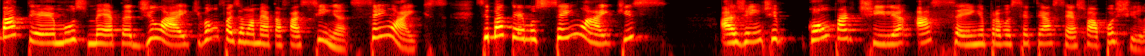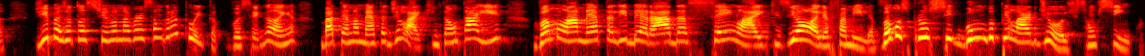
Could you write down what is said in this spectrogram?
batermos meta de like, vamos fazer uma meta facinha? 100 likes. Se batermos 100 likes, a gente compartilha a senha para você ter acesso à apostila. Gibas, eu estou assistindo na versão gratuita. Você ganha batendo a meta de like. Então tá aí, vamos lá, meta liberada, 100 likes. E olha, família, vamos para o segundo pilar de hoje. São cinco.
